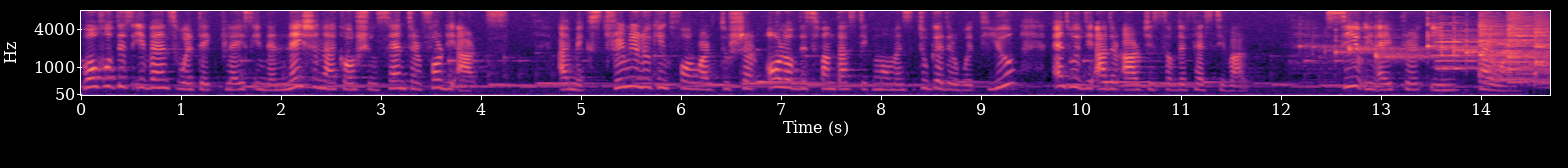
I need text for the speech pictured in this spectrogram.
Both of these events will take place in the National Kaohsiung Center for the Arts. I'm extremely looking forward to share all of these fantastic moments together with you and with the other artists of the festival. See you in April in Taiwan.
